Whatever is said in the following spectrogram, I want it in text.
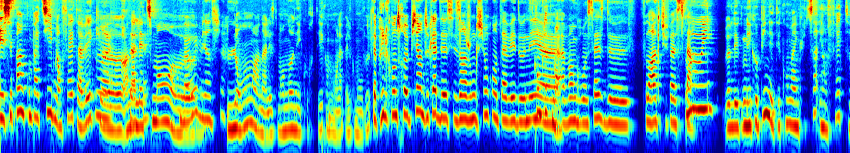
Et c'est pas incompatible en fait avec Ouais, euh, un allaitement Bah oui, bien sûr. long, un allaitement non écourté, comme on l'appelle, comme on veut. T'as pris le contre-pied, en tout cas, de ces injonctions qu'on t'avait données avant grossesse de faudra que tu fasses ça. Oui, oui, les- mes copines étaient convaincues de ça. Et en fait,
